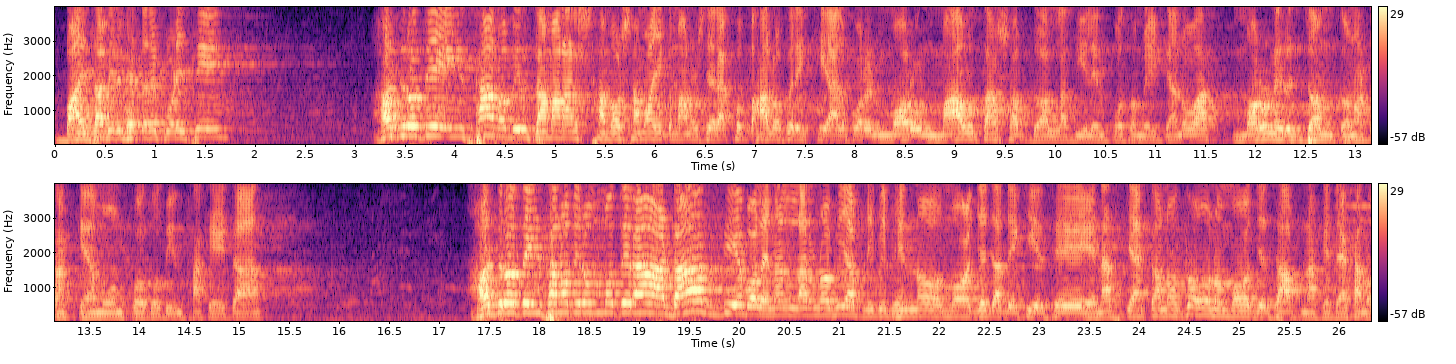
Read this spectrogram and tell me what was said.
বাইজাবির ভেতরে পড়েছি। হজরতে ঈসা নবীর জামানার সমসাময়িক মানুষেরা খুব ভালো করে খেয়াল করেন, মরণ মাউতা শব্দ আল্লাহ দিলেন প্রথমে, কেন আর মরণের যন্ত্রণাটা কেমন, কতদিন থাকে এটা? হজরত ঈসা নবীর উম্মতেরা ডাক দিয়ে বলেন, আল্লাহর নবী আপনি বিভিন্ন মজেজা দেখিয়েছেন, আজকে একটা নতুন মজেজা আপনাকে দেখানো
